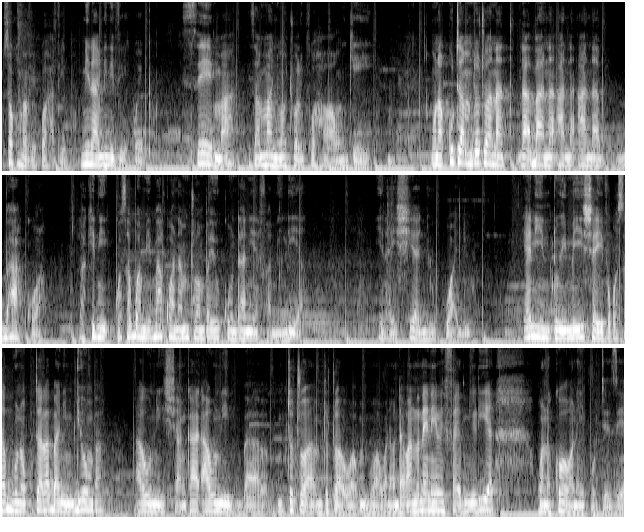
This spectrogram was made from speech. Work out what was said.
Sio kwamba vilikuwa havipo. Mi naamini vilikuwepo. Sema zamani watu walikuwa hawaongei. Unakuta mtoto anabakwa ana, ana, ana, anabakwa, lakini kwa sababu amebakwa na mtu ambaye yuko ndani ya familia inaishia juu kwa juu yaani ndo imeisha hivyo kwa sababu unakuta labda ni mjomba au ni shanga au ni uh, mtoto wa mtoto wa, ya ile familia wanakuwa wanaipotezea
